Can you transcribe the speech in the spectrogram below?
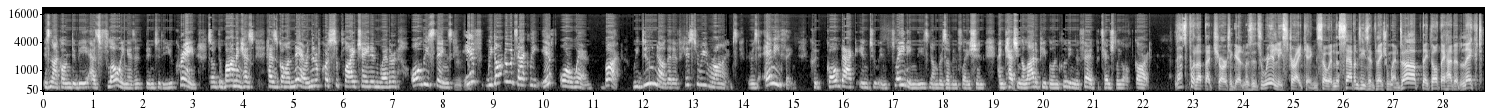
is not going to be as flowing as it's been to the Ukraine. So the bombing has has gone there. And then of course supply chain and weather, all these things. Mm-hmm. If we don't know exactly if or when, but we do know that if history rhymes, there is anything could go back into inflating these numbers of inflation and catching a lot of people, including the Fed, potentially off guard. Let's put up that chart again because it's really striking. So in the 70s, inflation went up. They thought they had it licked,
